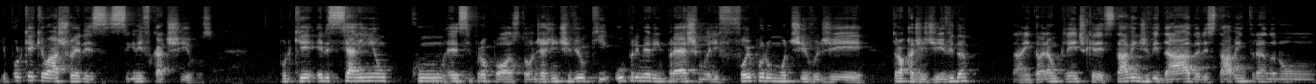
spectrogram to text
E por que, que eu acho eles significativos? Porque eles se alinham com esse propósito, onde a gente viu que o primeiro empréstimo ele foi por um motivo de troca de dívida, tá? Então era um cliente que ele estava endividado, ele estava entrando num,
